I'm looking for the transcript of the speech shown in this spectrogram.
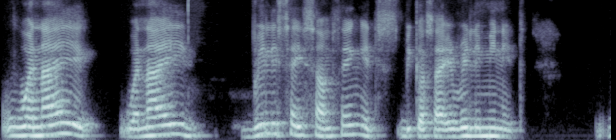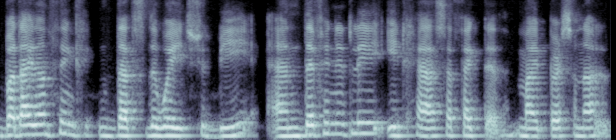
when i when i really say something it's because i really mean it but I don't think that's the way it should be. And definitely it has affected my personal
